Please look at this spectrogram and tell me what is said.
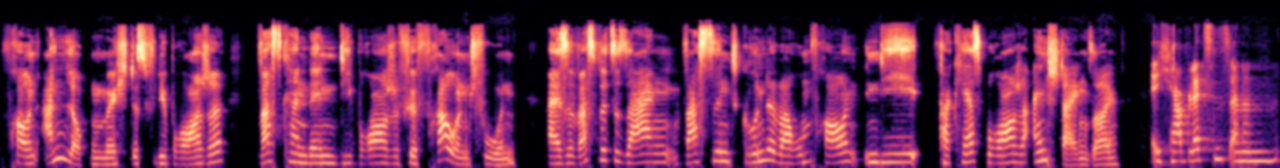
Frauen anlocken möchtest für die Branche. Was kann denn die Branche für Frauen tun? Also was würdest du sagen, was sind Gründe, warum Frauen in die Verkehrsbranche einsteigen sollen? Ich habe letztens einen,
